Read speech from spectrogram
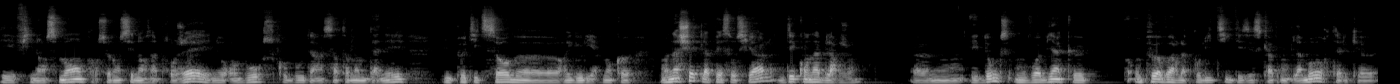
des financements pour se lancer dans un projet et ne rembourse qu'au bout d'un certain nombre d'années une petite somme régulière. Donc on achète la paix sociale dès qu'on a de l'argent. et donc on voit bien que on peut avoir la politique des escadrons de la mort telle qu'elle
